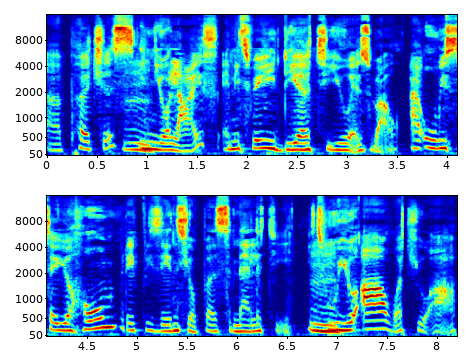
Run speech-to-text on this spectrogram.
uh, purchase mm. in your life and it's very dear to you as well. I always say your home represents your personality. It's mm. who you are, what you are.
